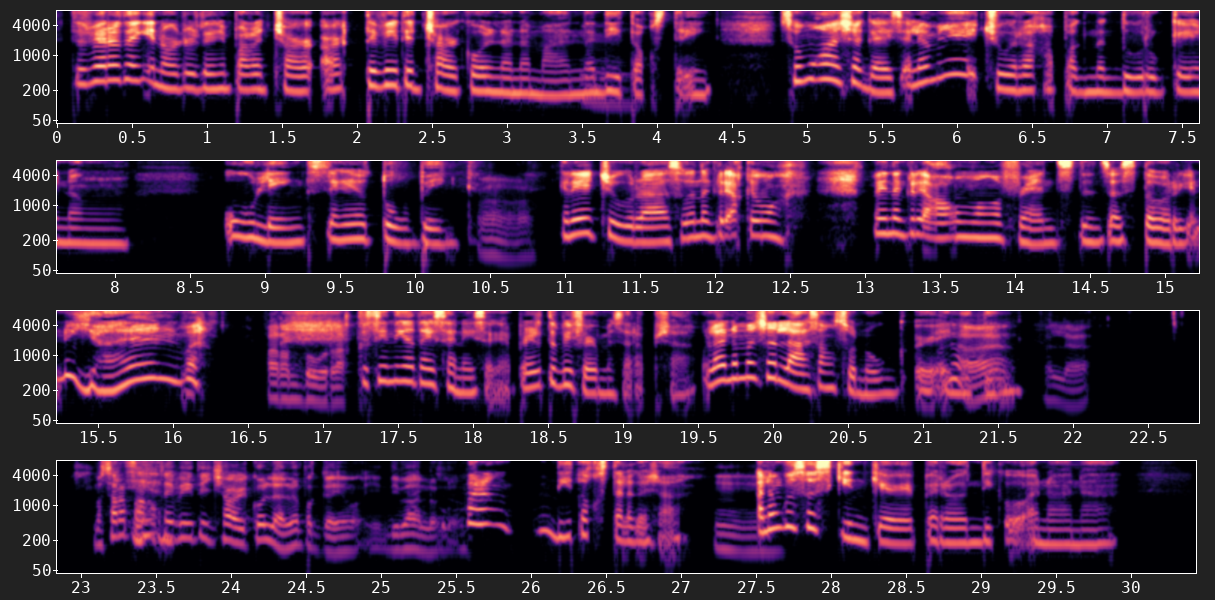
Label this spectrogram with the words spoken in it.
tapos meron tayong in-order doon yung parang char, activated charcoal na naman, na Mm. detox drink. So, mukha siya guys. Alam niyo yung itsura kapag nagdurog kayo ng uling, tapos lagay yung tubig. Oo. Ganun yung itsura. So, nag-react yung mga, may nag-react akong mga friends dun sa story. Ano yan? Parang borak. Kasi hindi nga tayo sanay sa ganun. Pero to be fair, masarap siya. Wala naman siya lasang sunog or anything. Wala. Masarap ang Yeah. activated charcoal, lalo pag kayo, di ba? No, no? Parang detox talaga siya. Mm. Alam ko sa skincare, pero hindi ko ano na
